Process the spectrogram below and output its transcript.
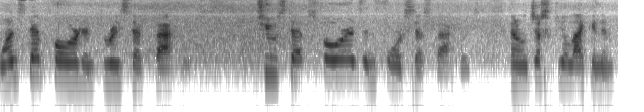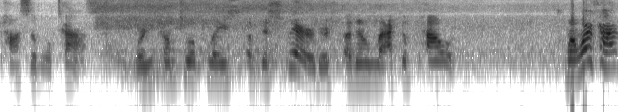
one step forward and three steps backwards, two steps forwards and four steps backwards. And it'll just feel like an impossible task where you come to a place of despair. There's a lack of power. My wife had,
